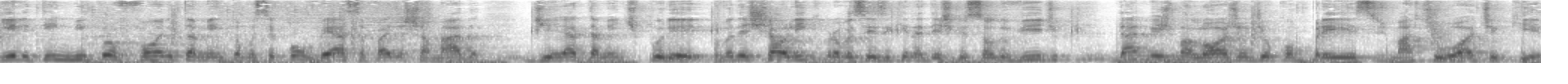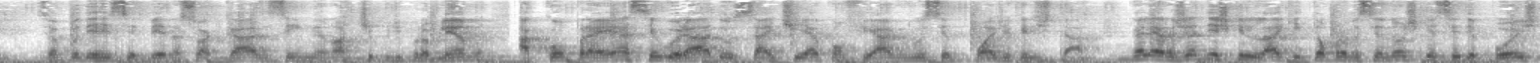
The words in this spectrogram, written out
e ele tem microfone também, então você conversa, faz a chamada diretamente por ele. Eu vou deixar o link para vocês aqui na descrição do vídeo da mesma loja onde eu comprei esse smartwatch aqui. Você vai poder receber na sua casa sem menor tipo de problema. A compra é assegurada, o site é confiável, você pode acreditar. Galera, já deixa aquele like então para você não esquecer depois.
